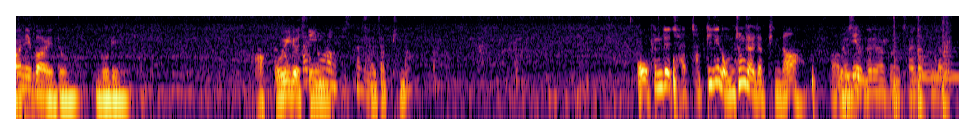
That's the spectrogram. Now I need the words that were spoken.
허니바에도 물이 아 오히려 좀 잘 잡히나? 어 근데 자, 잡히긴 엄청 잘 잡힌다. 아, 요즘 그래서 좀잘 잡힌다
